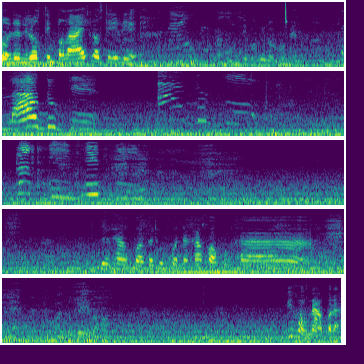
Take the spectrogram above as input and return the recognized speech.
อเดี๋ยวนี้รถติดบักร้ายรถติดดิสิบ่มีรถโมเมนต์แล้วดูกีดูกีนี่สีเดินทางปลอดภัยทุกคนนะคะ ขอบคุณค่ะ ว่าต้องไม่บ่ครับมีของหนามปะล่ะ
